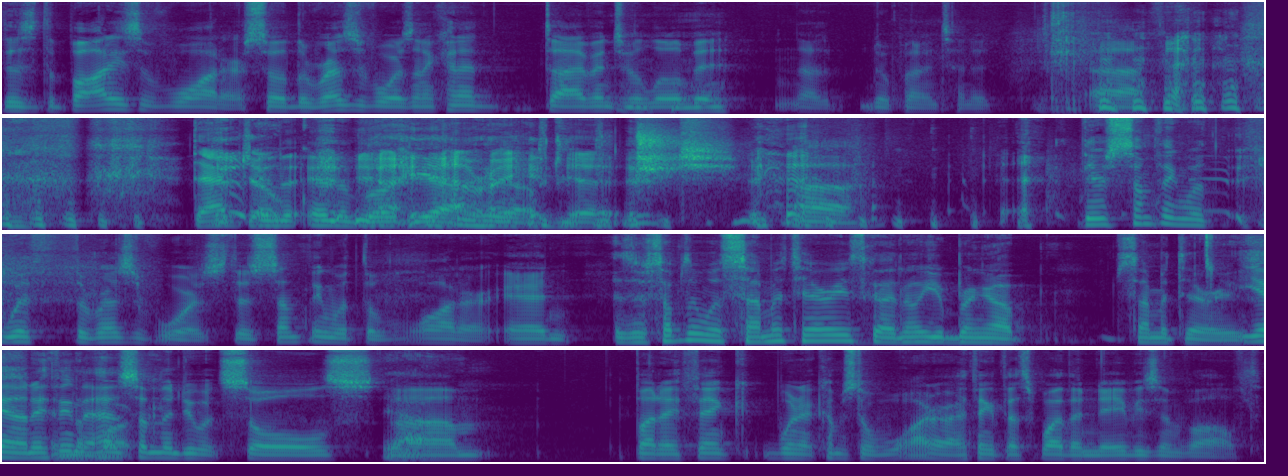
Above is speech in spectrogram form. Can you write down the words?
There's the bodies of water, so the reservoirs, and I kind of dive into a little bit. No, no pun intended. That In the, in the book, yeah, right. Yeah. There's something with with the reservoirs. There's something with the water, and Is there something with cemeteries? Because I know you bring up cemeteries. Yeah, and I in think the that has book. something to do with souls. Yeah. Um, but I think when it comes to water, I think that's why the Navy's involved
